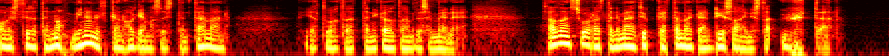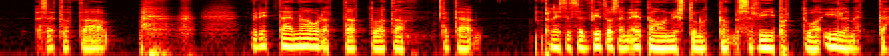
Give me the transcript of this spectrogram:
olin sitten, että no, minä nyt käyn hakemassa sitten tämän, ja tuota, että niin katsotaan, miten se menee. Sanotaan nyt suoraan, että niin mä en tykkää tämänkään designista yhtään. Se tota, yrittää noudattaa tuota, tätä PlayStation 5 epäonnistunutta sliipattua ilmettä,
